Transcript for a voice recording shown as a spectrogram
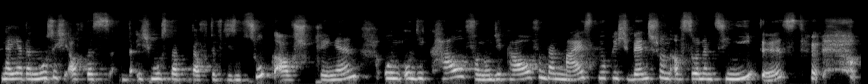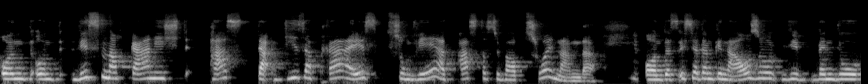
naja, dann muss ich auf das, ich muss da, auf diesen Zug aufspringen und, und die kaufen. Und die kaufen dann meist wirklich, wenn es schon auf so einem Zenit ist und, und wissen auch gar nicht, passt da, dieser Preis zum Wert, passt das überhaupt zueinander? Und das ist ja dann genauso, wie wenn du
